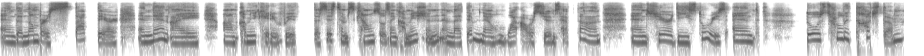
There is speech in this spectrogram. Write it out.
and the numbers stopped there. And then I um, communicated with the systems councils and commission and let them know what our students have done and share these stories. And those truly touched them.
